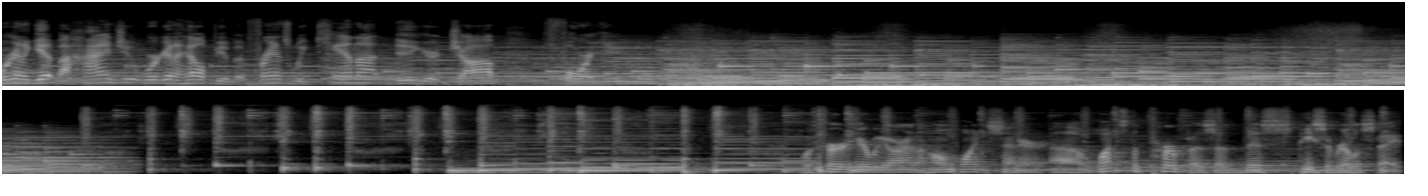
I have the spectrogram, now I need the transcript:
We're going to get behind you. We're going to help you. But, friends, we cannot do your job for you. Here we are in the HomePointe Center. Uh, what's the purpose of this piece of real estate?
